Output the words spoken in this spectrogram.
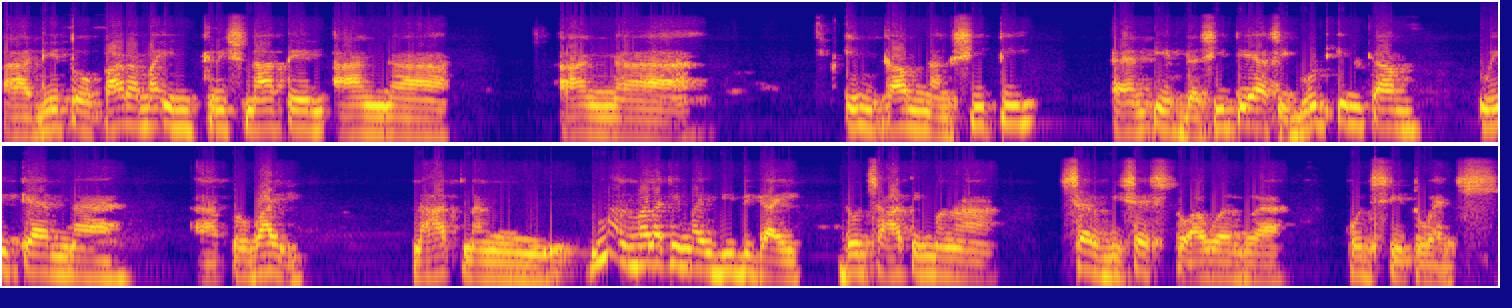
uh, dito para ma-increase natin ang uh, ang uh, income ng city and if the city has a good income we can uh, uh, provide lahat ng mal- malaking maibibigay doon sa ating mga services to our uh, constituents.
